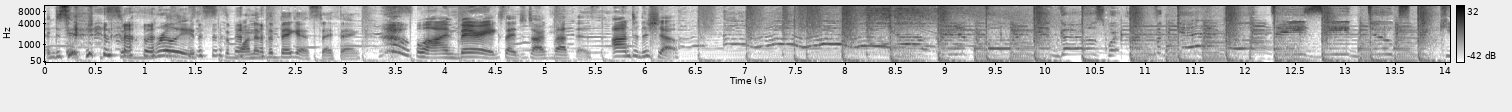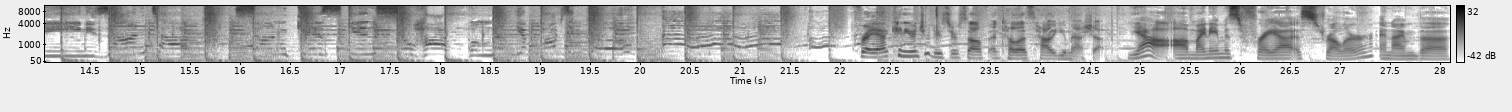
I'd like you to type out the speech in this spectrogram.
and decision. it's really it's the, one of the biggest i think well, I'm very excited to talk about this. On to the show. Freya can you introduce yourself and tell us how you mash up Yeah, uh, my name is Freya Estreller, and I'm the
